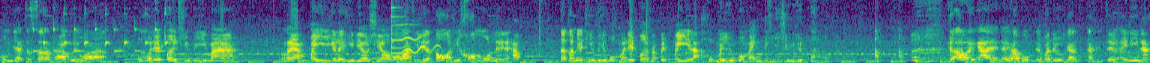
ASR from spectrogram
ผมอยากจะสารภาพเลยว่า ผมไม่ได้เปิดทีวีมาแรมปีกันเลยทีเดียวเชียว เพราะว่าที่เหลือต่อที่คอมหมดเลยนะครับ แต่ตอนนี้ทีวีผมไม่ได้เปิดมาเป็นปีแล้วผมไม่รู้ว่าแม่งดีอยู่หรือเปล่า ก็เอาง่ายๆนะครับผมเดี๋ยวมาดูกันอะเจอไอ้นี่นะ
